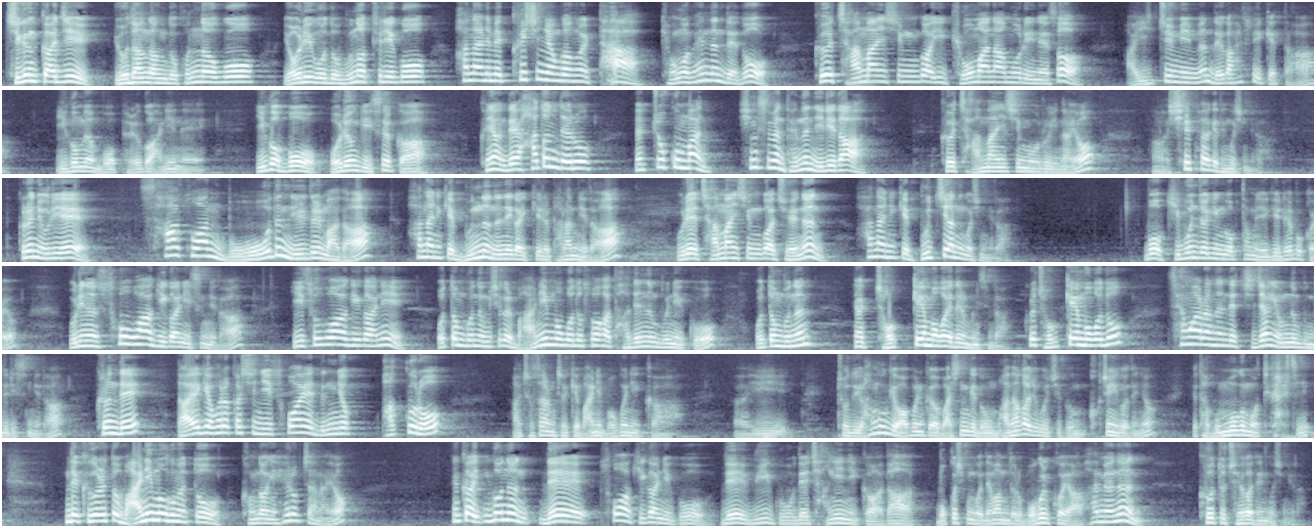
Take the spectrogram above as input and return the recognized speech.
지금까지 요단강도 건너고 여리고도 무너뜨리고 하나님의 크신 영광을 다 경험했는데도 그 자만심과 이 교만함으로 인해서 아 이쯤이면 내가 할 수 있겠다. 이거면 뭐 별거 아니네. 이거 뭐 어려운 게 있을까? 그냥 내 하던 대로 그냥 조금만 힘쓰면 되는 일이다. 그 자만심으로 인하여 어, 실패하게 된 것입니다. 그러니 우리의 사소한 모든 일들마다 하나님께 묻는 은혜가 있기를 바랍니다. 우리의 자만심과 죄는 하나님께 묻지 않는 것입니다. 뭐 기본적인 것부터 한번 얘기를 해볼까요? 우리는 소화기관이 있습니다. 이 소화기관이 어떤 분은 음식을 많이 먹어도 소화가 다 되는 분이 있고 어떤 분은 그냥 적게 먹어야 되는 분이 있습니다. 그리고 적게 먹어도 생활하는데 지장이 없는 분들이 있습니다. 그런데 나에게 허락하신 이 소화의 능력 밖으로 아, 저 사람 저렇게 많이 먹으니까 아, 이 저도 한국에 와 보니까 맛있는 게 너무 많아가지고 지금 걱정이거든요. 다 못 먹으면 어떡하지? 근데 그걸 또 많이 먹으면 또 건강에 해롭잖아요. 그러니까 이거는 내 소화 기관이고 내 위고 내 장이니까 나 먹고 싶은 거 내 마음대로 먹을 거야 하면은 그것도 죄가 되는 것입니다.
